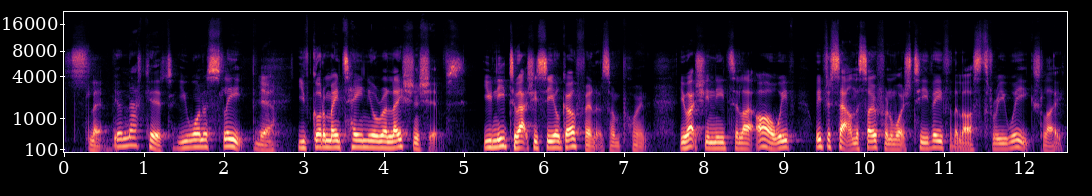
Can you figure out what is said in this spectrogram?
slip. You're knackered. You want to sleep. Yeah. You've got to maintain your relationships. You need to actually see your girlfriend at some point. You actually need to like, oh, we've we've just sat on the sofa and watched TV for the last three weeks. Like,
